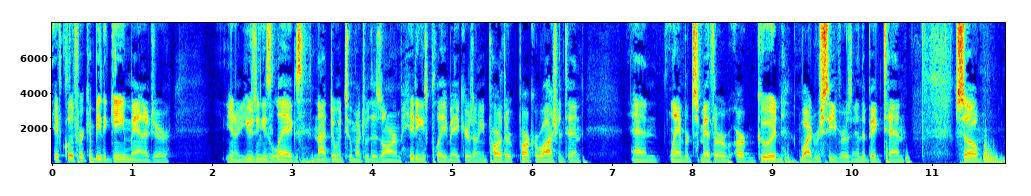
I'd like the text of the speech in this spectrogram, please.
If Clifford can be the game manager you know, using his legs, not doing too much with his arm, hitting his playmakers. I mean, Parker, Parker Washington and Lambert Smith are, are good wide receivers in the Big Ten. So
